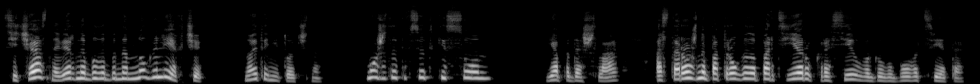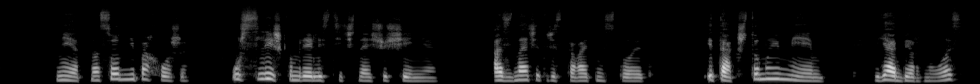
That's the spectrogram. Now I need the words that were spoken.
Сейчас, наверное, было бы намного легче, но это не точно. Может, это все-таки сон? Я подошла, осторожно потрогала портьеру красивого голубого цвета. Нет, на сон не похоже. Уж слишком реалистичное ощущение. А значит, рисковать не стоит. Итак, что мы имеем? Я обернулась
